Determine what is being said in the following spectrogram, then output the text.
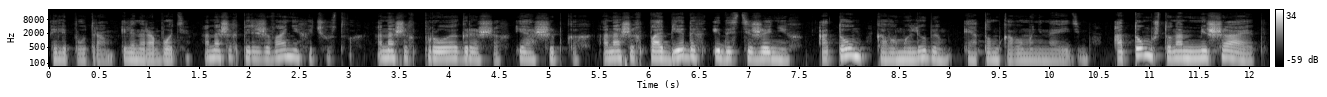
или по утрам, или на работе, о наших переживаниях и чувствах, о наших проигрышах и ошибках, о наших победах и достижениях, о том, кого мы любим и о том, кого мы ненавидим, о том, что нам мешает.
